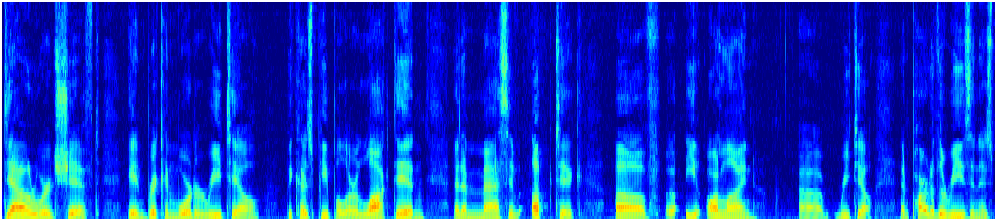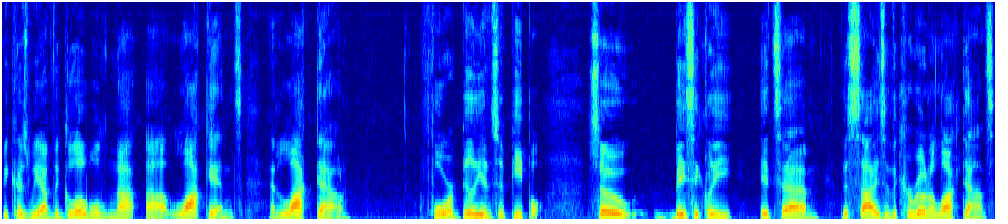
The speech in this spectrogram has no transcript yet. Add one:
downward shift in brick and mortar retail because people are locked in, and a massive uptick of uh, online uh, retail. And part of the reason is because we have the global not, uh, lock ins and lockdown for billions of people. So basically, it's um, the size of the corona lockdowns.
